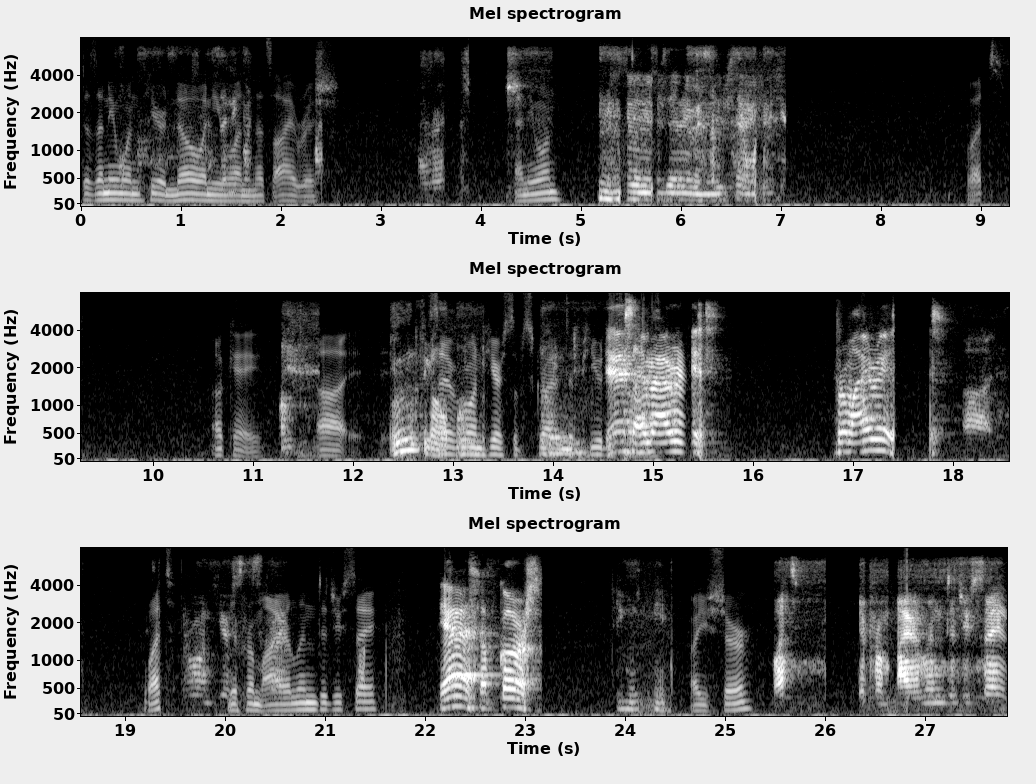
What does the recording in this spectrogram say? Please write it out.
Does anyone here know anyone that's Irish? Anyone? What? Okay. Uh, is everyone here subscribed to PewDiePie? Yes, I'm Irish. From Irish. What? You're from Ireland, did you say? Yes, of course. Are you sure? What? You're from Ireland, did you say?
